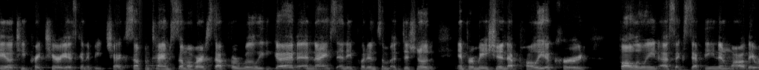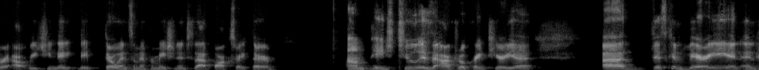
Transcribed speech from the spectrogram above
AOT criteria is going to be checked. Sometimes some of our stuff are really good and nice, and they put in some additional information that probably occurred following us accepting. And while they were outreaching, they, they throw in some information into that box right there. Um, page two is the actual criteria. Uh, this can vary and,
